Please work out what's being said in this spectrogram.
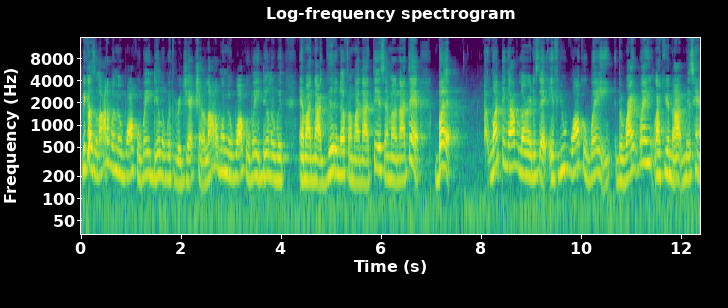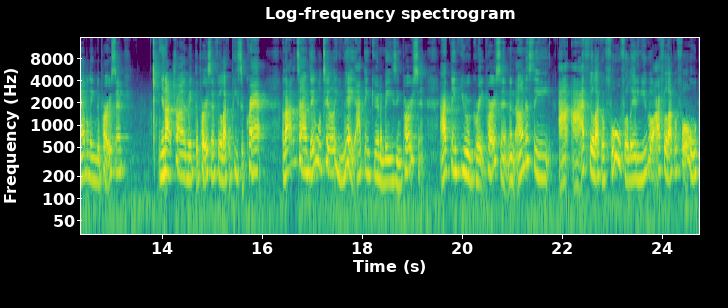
because a lot of women walk away dealing with rejection, a lot of women walk away dealing with, am I not good enough? Am I not this? Am I not that? But one thing I've learned is that if you walk away the right way, like you're not mishandling the person, you're not trying to make the person feel like a piece of crap. A lot of times they will tell you, hey, I think you're an amazing person. I think you're a great person. And honestly, I, I feel like a fool for letting you go. I feel like a fool.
